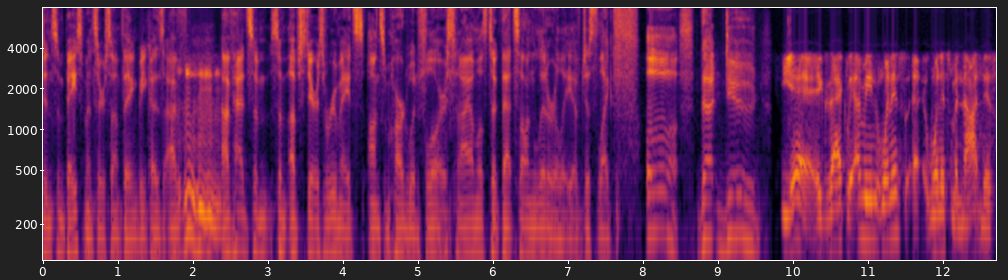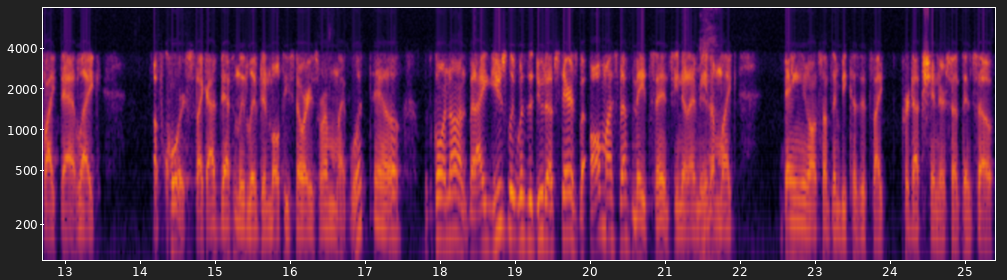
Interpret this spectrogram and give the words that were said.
in some basements or something because I've I've had some some upstairs roommates on some hardwood floors, and I almost took that song literally of just like, oh, that dude. Yeah, exactly. I mean, when it's when it's monotonous like that, like of course, like I've definitely lived in multi stories where I'm like, what the hell was going on? But I usually was the dude upstairs, but all my stuff made sense. You know what I mean? Yeah. I'm like banging on something because it's like production or something. So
